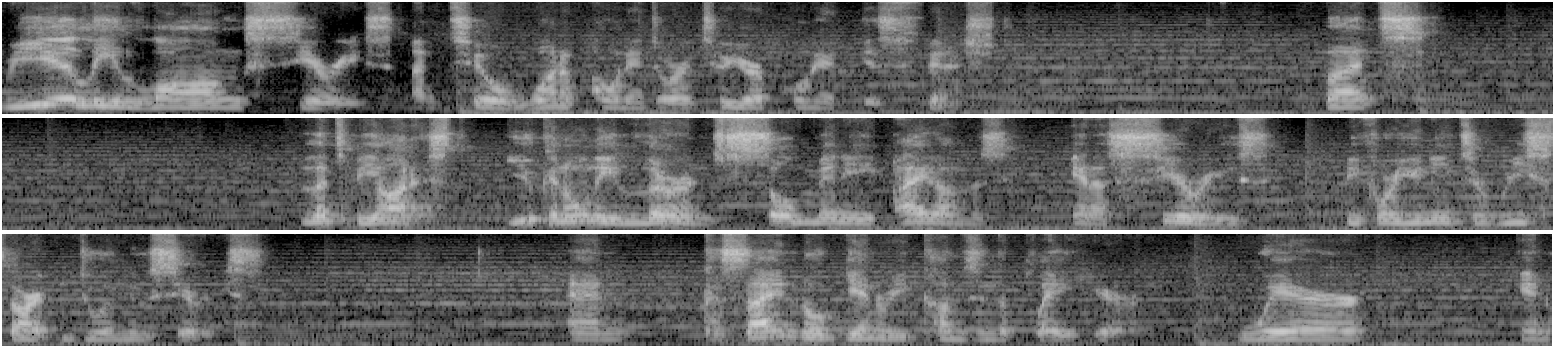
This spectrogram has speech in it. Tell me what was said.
really long series until one opponent or until your opponent is finished. But let's be honest, you can only learn so many items in a series before you need to restart and do a new series. And Kaisai no Genri comes into play here, where in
